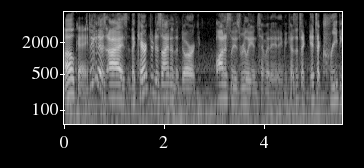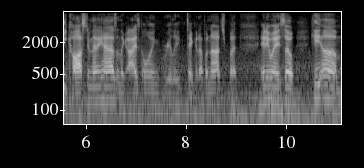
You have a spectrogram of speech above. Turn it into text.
Okay. Speaking of his eyes, the character design in the dark honestly is really intimidating because it's a it's a creepy costume that he has and the eyes glowing really take it up a notch. But anyway, so he um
